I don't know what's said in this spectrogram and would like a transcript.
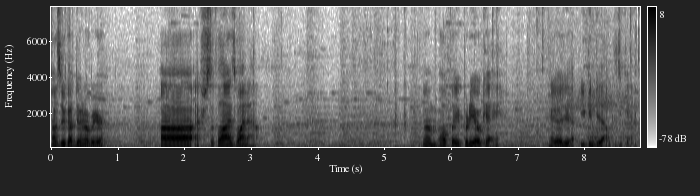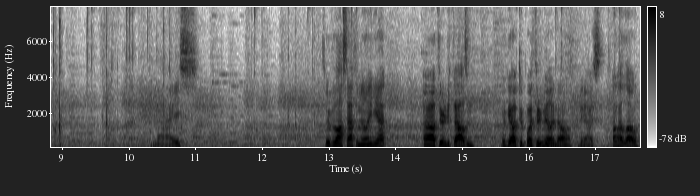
How's Zhukov doing over here? Uh, extra supplies? Why not? Um, hopefully pretty okay. There you go, do that. You can do that because you can. Nice. So we've lost half a million yet? Uh, 300,000. We got 2.3 million though. That's pretty nice. Oh, hello.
